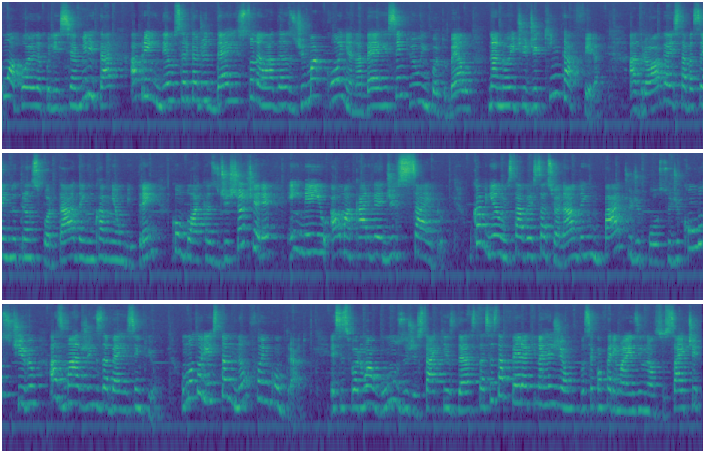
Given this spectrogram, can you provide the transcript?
com apoio da Polícia Militar, apreendeu cerca de 10 toneladas de maconha na BR-101 em Porto Belo na noite de quinta-feira. A droga estava sendo transportada em um caminhão bitrem com placas de Xanxerê em meio a uma carga de saibro. O caminhão estava estacionado em um pátio de posto de combustível às margens da BR-101. O motorista não foi encontrado. Esses foram alguns dos destaques desta sexta-feira aqui na região. Você confere mais em nosso site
